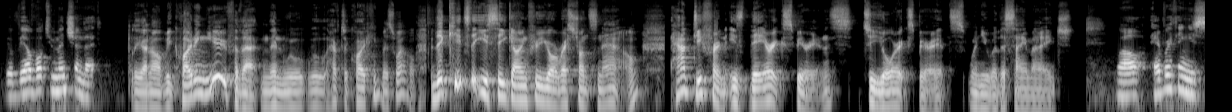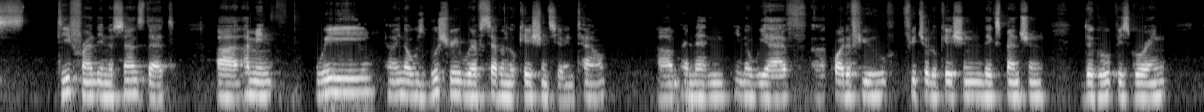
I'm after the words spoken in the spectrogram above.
you'll be able to mention that. And I'll be quoting you for that, and then we'll we'll have to quote him as well. The kids that you see going through your restaurants now, how different is their experience to your experience when you were the same age? Well, everything is different in the sense that, uh, I mean, we, uh, you know, with Boucherie, we have seven locations here in town. Um, and then, you know, we have uh, quite a few future location, the expansion, the group is growing.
